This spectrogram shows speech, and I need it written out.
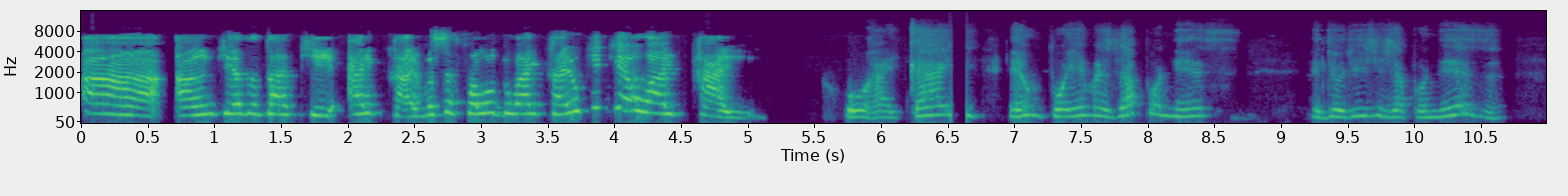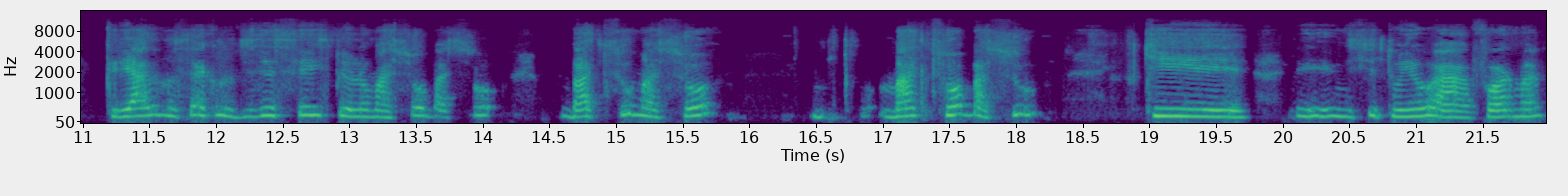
A, a Anquieta está aqui. Aikai. Você falou do Aikai. O que, que é o Aikai? O Haikai é um poema japonês, é de origem japonesa, criado no século XVI pelo Macho Batsu, Batsu Macho, Matsubatsu, que instituiu a forma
